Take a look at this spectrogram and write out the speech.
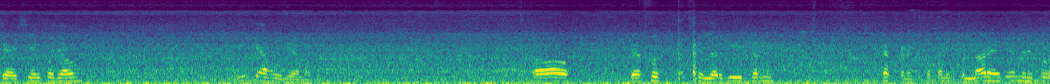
कैशियर को जाओ ये क्या हो गया मतलब और देखो चिल्लर की इधर नहीं ढक्कन पता नहीं खुला रह गया मेरे को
